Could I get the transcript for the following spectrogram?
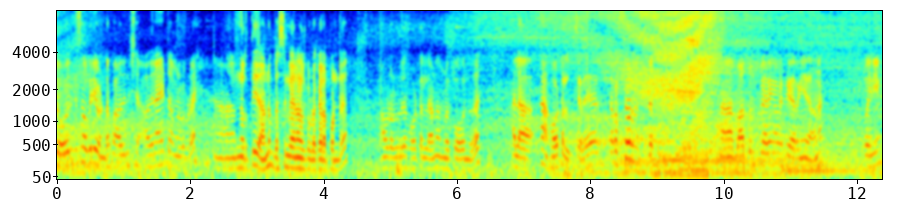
ടോയ്ലറ്റ് സൗകര്യമുണ്ട്. അപ്പോൾ അതിന് അതിനായിട്ട് നമ്മളിവിടെ നിർത്തിയതാണ്. ബസ്സും കാര്യങ്ങളൊക്കെ ഇവിടെ കിടപ്പുണ്ട്. അവിടെ ഉള്ളൊരു ഹോട്ടലിലാണ് നമ്മൾ പോകുന്നത്. അല്ല ആ ഹോട്ടൽ ചെറിയ റെസ്റ്റോറന്റ് ബാത്റൂം കാര്യങ്ങളൊക്കെ ഇറങ്ങിയതാണ്. അപ്പോൾ ഇനിയും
